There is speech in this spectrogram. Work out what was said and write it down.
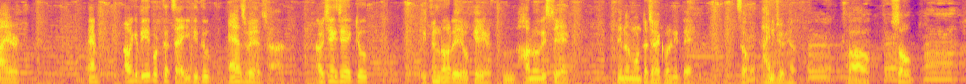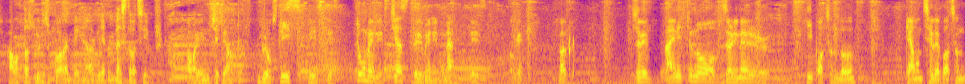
আর আমাকে বিয়ে করতে চাই কিন্তু অ্যাজ ওয়েল আমি চাই যে একটু ডিফারেন্ট ভাবে ওকে ভালোবেসে দিনের মনটা জয় করে নিতে। So I need your help so আমার তো আসলে কিছু করার নেই, আমি এখন ব্যস্ত আছি। আমার ইন যেতে হতো bro please please please two minute just three minute man please okay but I need to know জারিনের কি পছন্দ? কেমন ছেলে পছন্দ?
